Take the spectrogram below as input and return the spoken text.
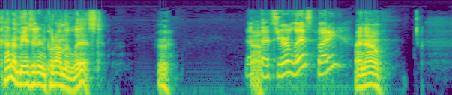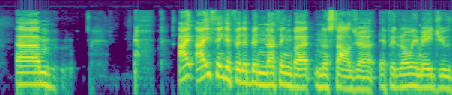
Kind of amazed I didn't put on the list. That, Oh. That's your list, buddy. I know. Um, I I think if it had been nothing but nostalgia, if it had only made you,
